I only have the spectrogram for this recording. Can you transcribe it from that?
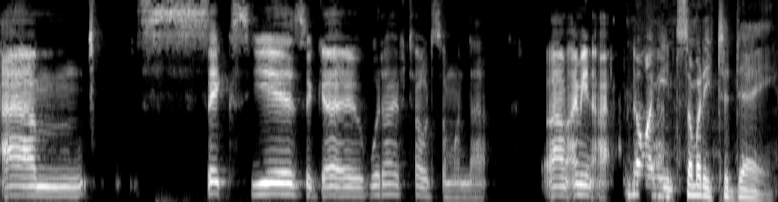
Um, six years ago, would I have told someone that? Um, I mean, I, no, I mean somebody today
